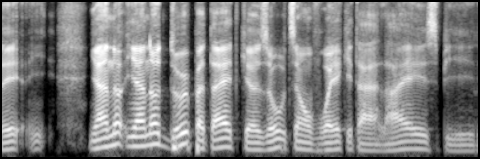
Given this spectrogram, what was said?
Il y, en a- y en a deux peut-être qu'eux autres, on voyait qu'ils étaient à l'aise, puis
